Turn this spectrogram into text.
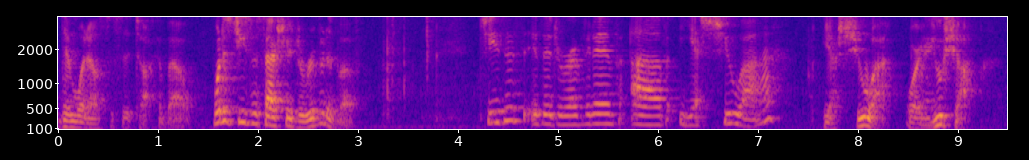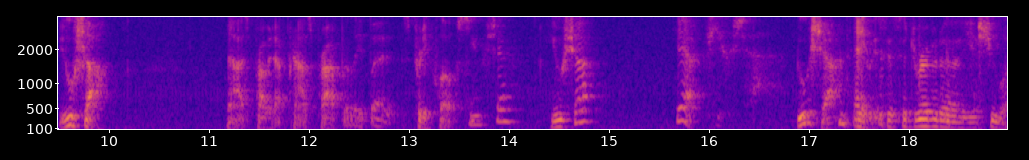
Then what else does it talk about? What is Jesus actually a derivative of? Jesus is a derivative of Yeshua. Yeshua or Right. Yusha. Yusha. No, it's probably not pronounced properly, but it's pretty close. Yusha? Yusha? Yeah, Yusha. Yusha. Anyways, it's a derivative of Yeshua.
